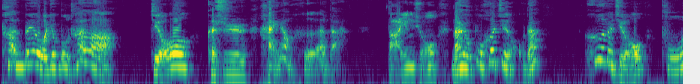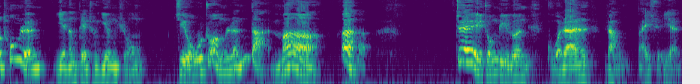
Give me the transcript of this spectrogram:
贪杯我就不贪了，酒可是还要喝的。大英雄哪有不喝酒的？喝了酒，普通人也能变成英雄。酒壮人胆嘛！哈哈，这种理论果然让白雪燕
